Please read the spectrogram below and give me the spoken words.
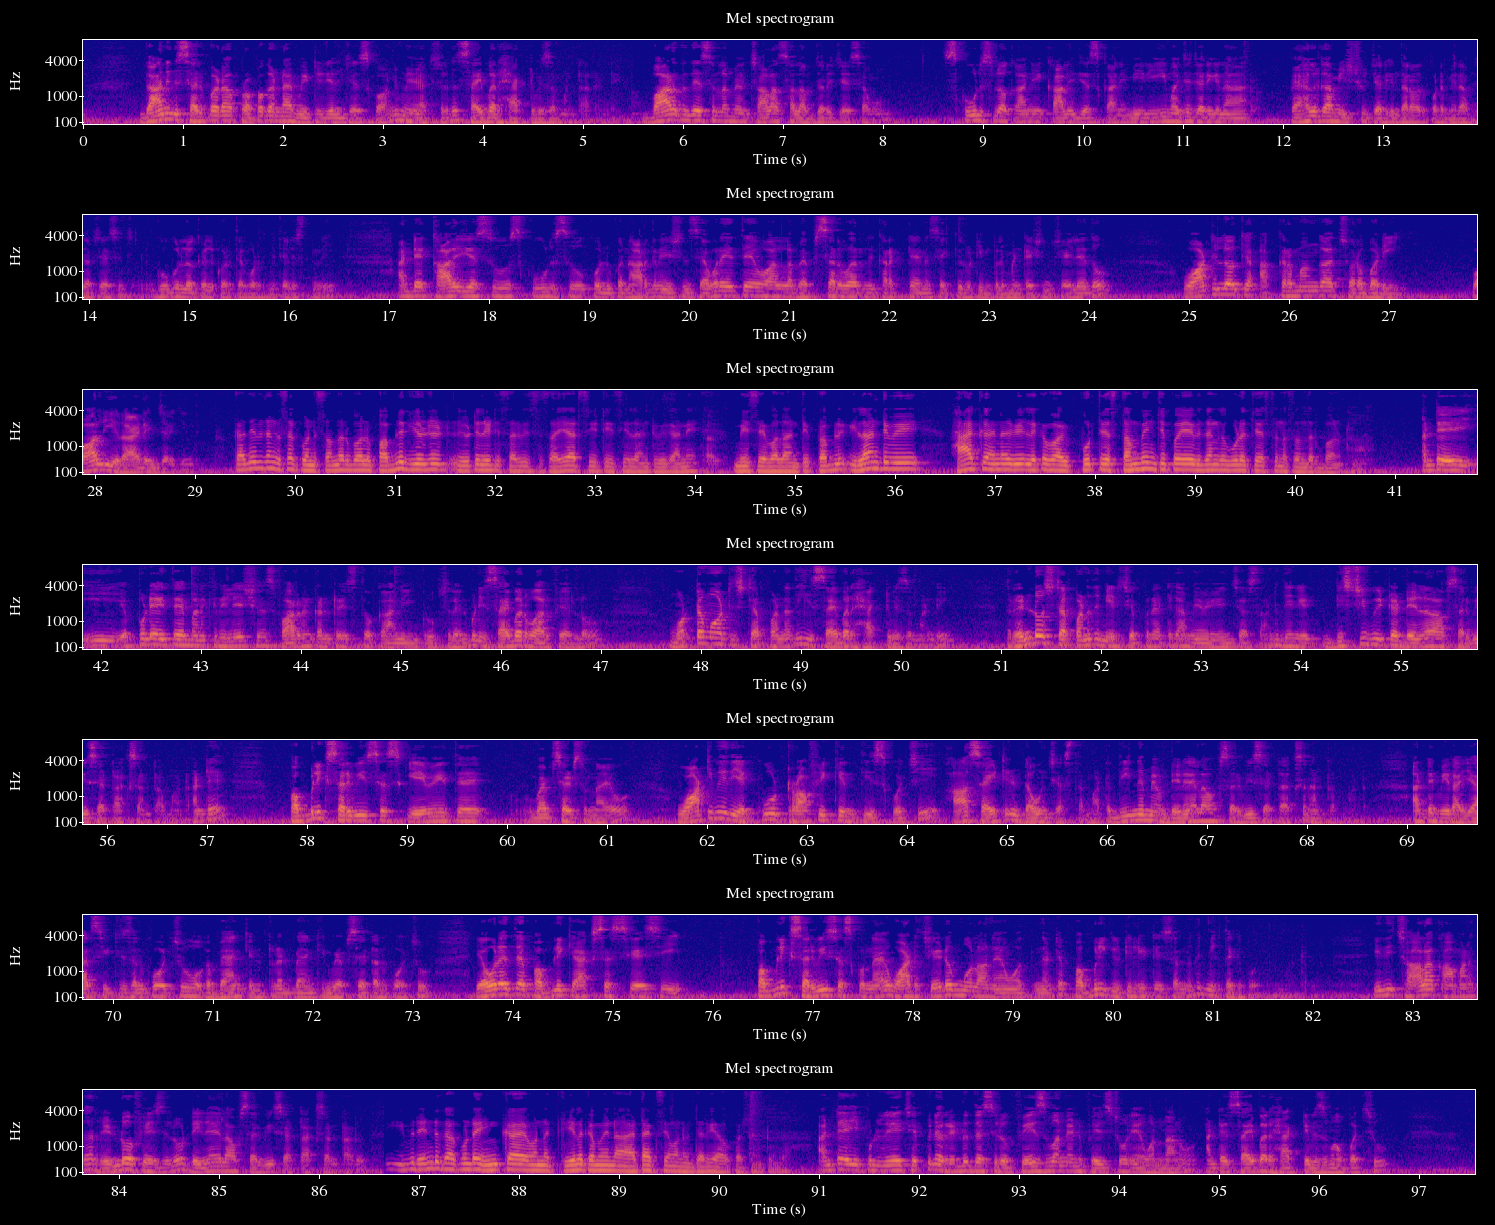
దానికి సరిపడా ప్రొపగండా మెటీరియల్ చేసుకోవాలని మేము యాక్చువల్గా సైబర్ హ్యాక్టివిజం అంటారండి. భారతదేశంలో మేము చాలాసార్లు అబ్జర్వ్ చేసాము స్కూల్స్లో కానీ కాలేజెస్ కానీ మీరు ఈ మధ్య జరిగిన పెహల్గామ్ ఇష్యూ జరిగిన తర్వాత కూడా మీరు అబ్జర్వ్ చేసి గూగుల్లోకి వెళ్ళి కొడితే కూడా మీకు తెలుస్తుంది. అంటే కాలేజెస్ స్కూల్స్ కొన్ని కొన్ని ఆర్గనైజేషన్స్ ఎవరైతే వాళ్ళ వెబ్ సర్వర్ని కరెక్ట్ అయిన సెక్యూరిటీ ఇంప్లిమెంటేషన్ చేయలేదో వాటిలోకి అక్రమంగా చొరబడి వాళ్ళు ఈ రాయడం జరిగింది. అదేవిధంగా సార్ కొన్ని సందర్భాల్లో పబ్లిక్ యూటి- యూటిలిటీ సర్వీసెస్ ఐఆర్సిటీసీ లాంటివి కానీ మీ సేవ లాంటి పబ్లిక్ ఇలాంటివి హ్యాక్ అనేవి లేక పూర్తిగా స్తంభించిపోయే విధంగా కూడా చేస్తున్న సందర్భాలు. ఉంటున్నాయి అంటే ఈ ఎప్పుడైతే మనకి రిలేషన్స్ ఫారిన్ కంట్రీస్తో కానీ గ్రూప్స్ లేనప్పుడు ఈ సైబర్ వార్ఫేర్లో మొట్టమొదటి స్టెప్ అన్నది ఈ సైబర్ హ్యాక్టివిజం అండి. రెండో స్టెప్ అన్నది మీరు చెప్పినట్టుగా మేము ఏం చేస్తామంటే దీన్ని distributed denial of service attacks అంటామాట అంటే పబ్లిక్ సర్వీసెస్కి ఏవైతే వెబ్సైట్స్ ఉన్నాయో వాటి మీద ఎక్కువ ట్రాఫిక్ని తీసుకొచ్చి ఆ సైట్ని డౌన్ చేస్తామన్నమాట. దీన్నే మేము డెనైల్ ఆఫ్ సర్వీస్ అటాక్స్ అని అంటాం అంటే మీరు ఐఆర్సిటీస్ అనుకోవచ్చు ఒక బ్యాంక్ ఇంటర్నెట్ బ్యాంకింగ్ వెబ్సైట్ అనుకోవచ్చు ఎవరైతే పబ్లిక్ యాక్సెస్ చేసి పబ్లిక్ సర్వీసెస్ ఉన్నాయో వాటి చేయడం మూలాన ఏమవుతుందంటే పబ్లిక్ యూటిలిటీస్ అన్నది మీకు తగ్గిపోతుంది ఇది చాలా కామన్గా రెండో ఫేజ్లో డినైల్ ఆఫ్ సర్వీస్ అటాక్స్ అంటారు. ఇవి రెండు కాకుండా ఇంకా ఏమన్నా కీలకమైన అటాక్స్ ఏమైనా జరిగే అవకాశం ఉంటుందా? అంటే ఇప్పుడు నేను చెప్పిన రెండు దశలు phase one and phase two ఏమన్నాను అంటే సైబర్ హ్యాక్టివిజం అవ్వచ్చు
